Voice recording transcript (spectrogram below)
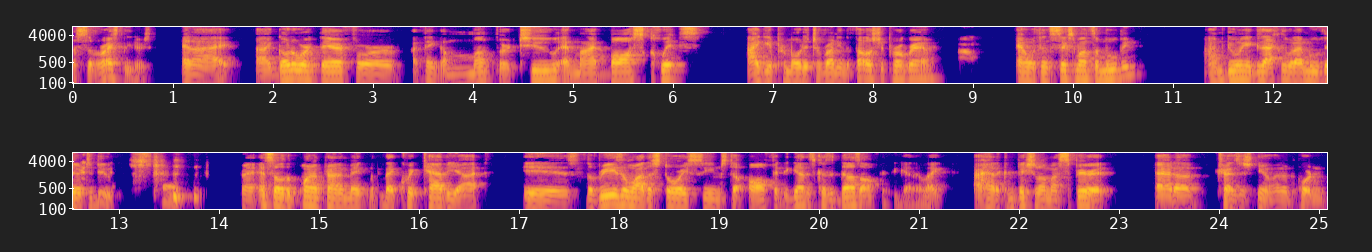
of civil rights leaders. And I, I go to work there for, I think, a month or two, and my boss quits. I get promoted to running the fellowship program. And within six months of moving, I'm doing exactly what I moved there to do. right. And so the point I'm trying to make with that quick caveat is the reason why the story seems to all fit together is because it does all fit together. Like I had a conviction on my spirit at a transition, you know, an important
